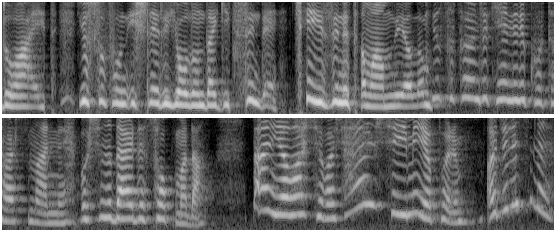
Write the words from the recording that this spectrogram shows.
Dua et Yusuf'un işleri yolunda gitsin de çeyizini tamamlayalım. Yusuf önce kendini kurtarsın anne. Başını derde sokmadan. Ben yavaş yavaş her şeyimi yaparım. Acelesi ne?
